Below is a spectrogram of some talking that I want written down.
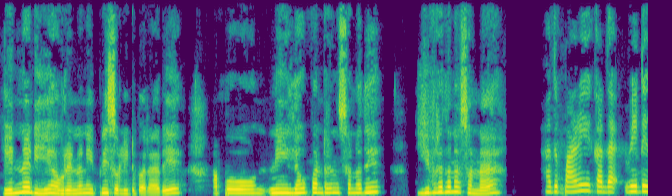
என்னடி அவர் என்னன்னு இப்படி சொல்லிட்டு போறாரு? அப்போ நீ லவ் பண்றேன்னு சொன்னது இவரை தானே சொன்ன? அது பழைய கதை விடு.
